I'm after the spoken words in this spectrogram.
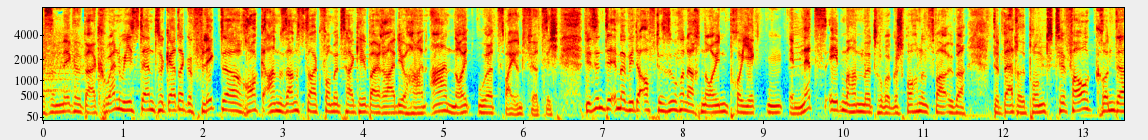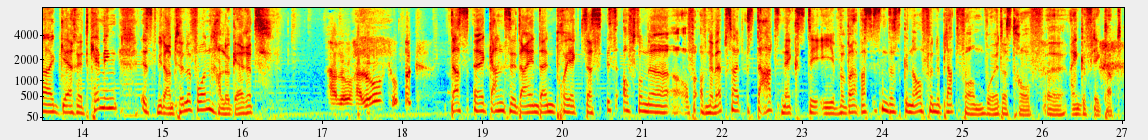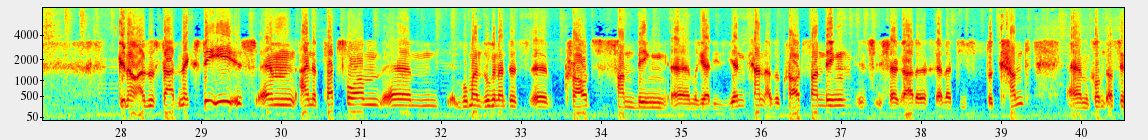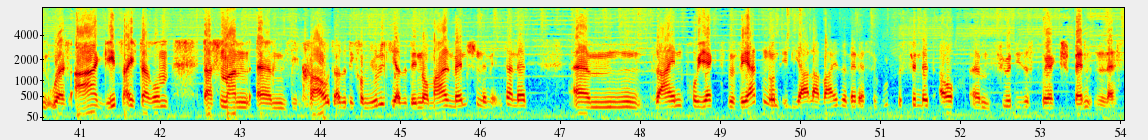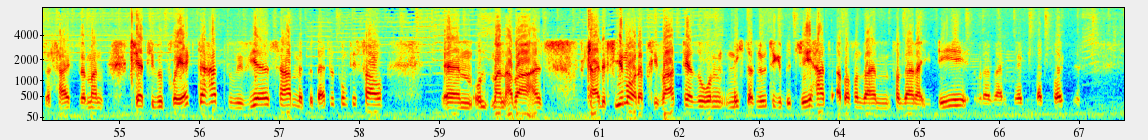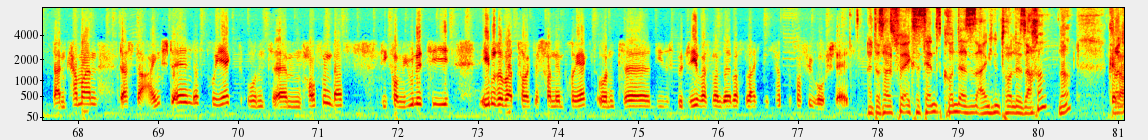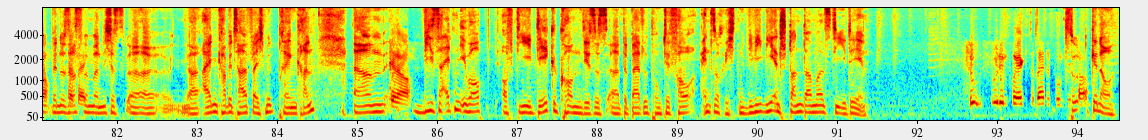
Das sind Nickelback. When We Stand Together, gepflegter Rock am Samstagvormittag hier bei Radio HNA, 9.42 Uhr. Wir sind ja immer wieder auf der Suche nach neuen Projekten im Netz. Eben haben wir drüber gesprochen und zwar über TheBattle.tv. Gründer Gerrit Kemming ist wieder am Telefon. Hallo Gerrit. Hallo, hallo, Tupac. Das äh, Ganze, dein, dein Projekt, das ist auf so einer auf, auf einer Website startnext.de. Was ist denn das genau für eine Plattform, wo ihr das drauf äh, eingepflegt habt? Genau, also startnext.de ist ähm, eine Plattform, ähm, wo man sogenanntes äh, Crowdfunding ähm, realisieren kann. Also Crowdfunding ist, ist ja gerade relativ bekannt, ähm, kommt aus den USA. Geht es eigentlich darum, dass man ähm, die Crowd, also die Community, also den normalen Menschen im Internet ähm, sein Projekt bewerten und idealerweise, wenn er es für gut befindet, auch ähm, für dieses Projekt spenden lässt. Das heißt, wenn man kreative Projekte hat, so wie wir es haben mit TheBattle.tv, ähm, und man aber als kleine Firma oder Privatperson nicht das nötige Budget hat, aber von seinem von seiner Idee oder seinem Projekt überzeugt ist, dann kann man das da einstellen, das Projekt, und ähm, hoffen, dass die Community ebenso überzeugt ist von dem Projekt und äh, dieses Budget, was man selber vielleicht nicht hat, zur Verfügung stellt. Das heißt, für Existenzgründer ist es eigentlich eine tolle Sache, ne? Gerade Genau, wenn du sagst, perfekt. wenn man nicht das äh, Eigenkapital vielleicht mitbringen kann. Ähm, Genau. Wie seid ihr überhaupt auf die Idee gekommen, dieses äh, TheBattle.tv einzurichten? Wie, wie, wie entstand damals die Idee? Zu, zu dem Projekt TheBattle.tv? genau.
